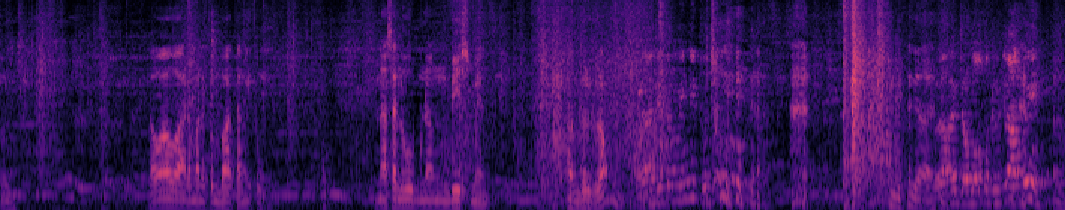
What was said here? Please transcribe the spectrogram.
Hmm. Kawawa naman itong batang ito. Nasa loob ng basement. Underground. Wala dito mini, putang Ang ginagawa. Wala kayo daw makapagreklamo eh. Oh.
